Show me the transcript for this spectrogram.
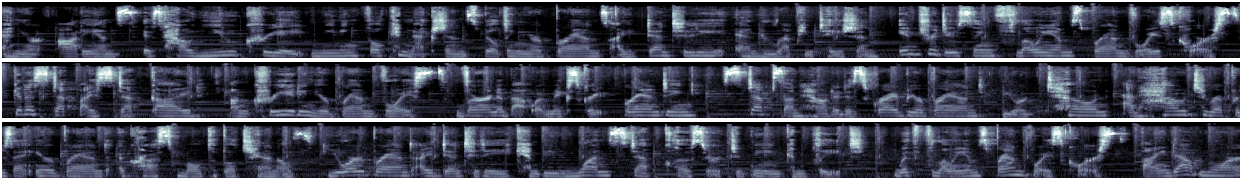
and your audience is how you create meaningful connections, building your brand's identity and reputation. Introducing Flowium's Brand Voice course. Get a step by step guide on creating your brand voice. Learn about what makes great branding, steps on how to describe your brand, your tone, and how to represent your brand across multiple channels. Your brand identity can be one step closer to being complete with Flowium's Brand Voice course. Find out more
